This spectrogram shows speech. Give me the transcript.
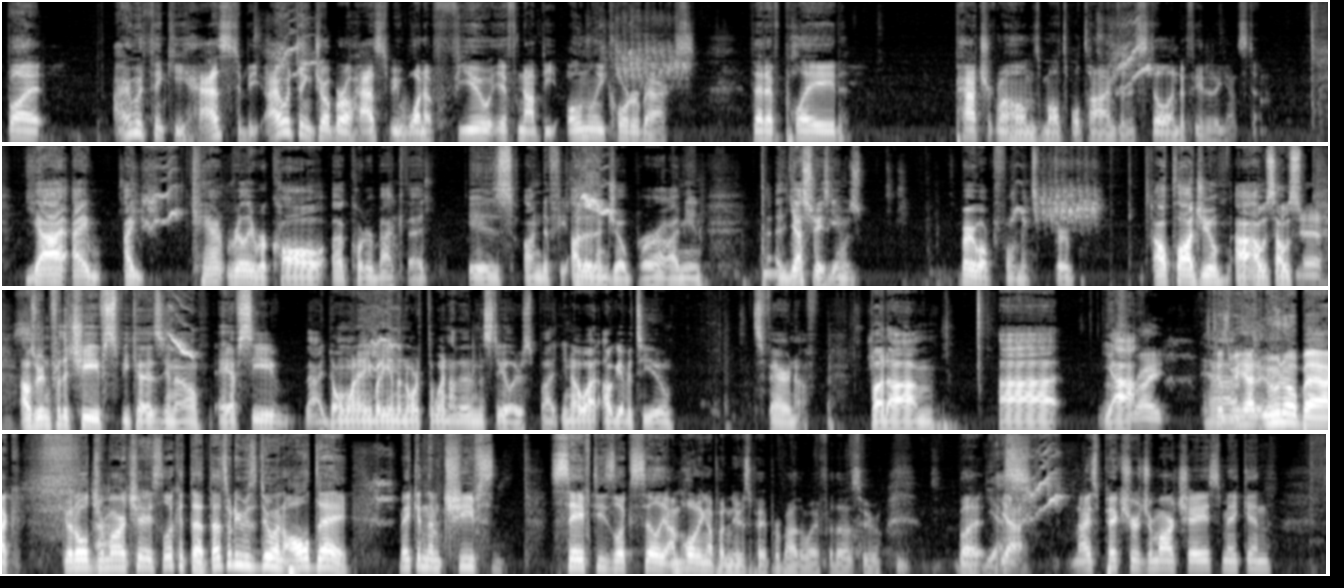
but I would think he has to be. I would think Joe Burrow has to be one of few, if not the only quarterbacks that have played Patrick Mahomes multiple times and is still undefeated against him. Yeah, I I can't really recall a quarterback that is undefeated other than Joe Burrow. I mean, uh, yesterday's game was very well performance. Very, I'll applaud you. I, I was I was. I was rooting for the Chiefs because you know AFC. I don't want anybody in the North to win other than the Steelers. But you know what? I'll give it to you. It's fair enough. But um, uh, yeah, right. Because we had okay. Uno back. Good old Ja'Marr Chase. Look at that. That's what he was doing all day, making them Chiefs safeties look silly. I'm holding up a newspaper, by the way, for those who. But yeah, nice picture, Ja'Marr Chase making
